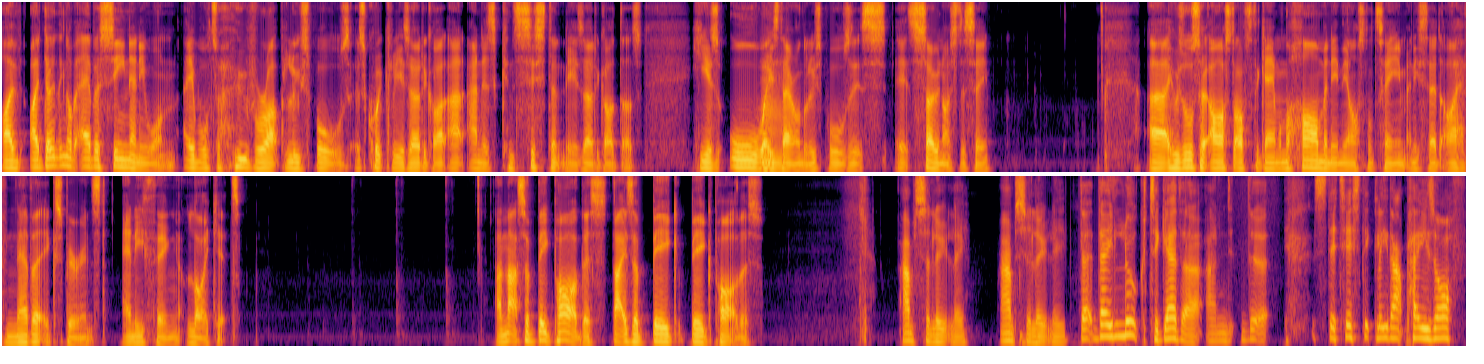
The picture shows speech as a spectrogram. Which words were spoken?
I've, I don't think I've ever seen anyone able to hoover up loose balls as quickly as Odegaard and, and as consistently as Odegaard does. He is always mm. there on the loose balls. It's it's so nice to see. Uh, he was also asked after the game on the harmony in the Arsenal team, and he said, I have never experienced anything like it. And that's a big part of this. That is a big, big part of this. Absolutely. Absolutely. They look together, and the, statistically, that pays off.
